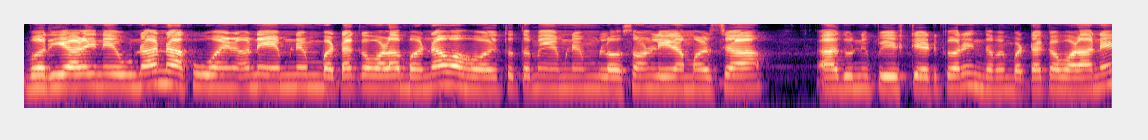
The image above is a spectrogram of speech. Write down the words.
વરિયાળીને એવું ના નાખવું હોય અને એમને એમ બટાકાવાળા બનાવવા હોય, તો તમે એમને એમ લસણ, લીલા મરચાં, આદુની પેસ્ટ એડ કરીને તમે બટાકાવાળાને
